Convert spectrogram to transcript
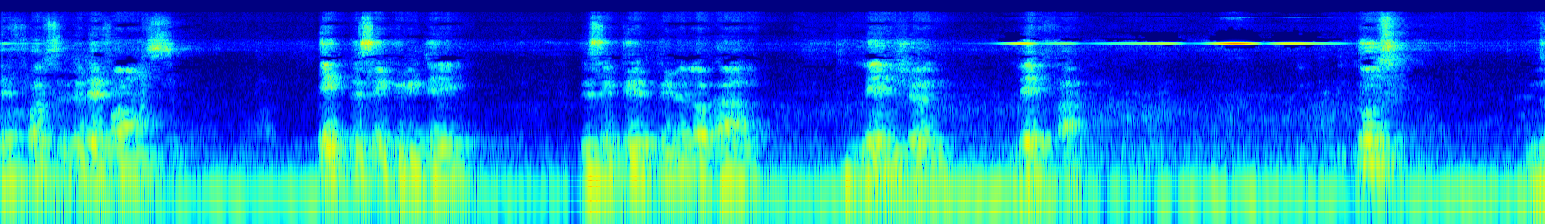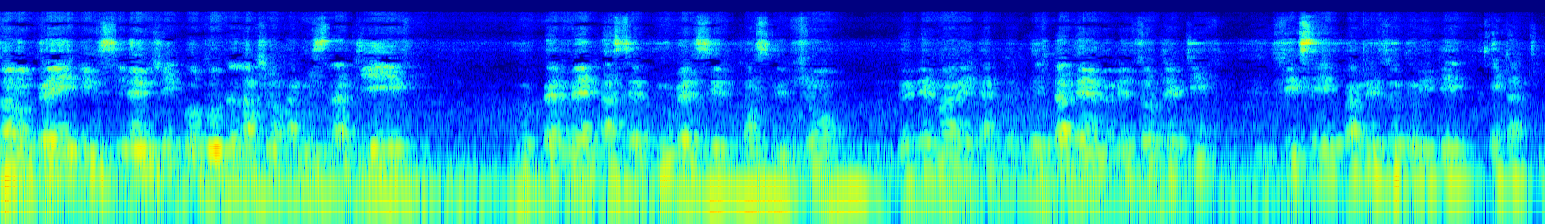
des forces de défense et de sécurité, le secteur privé local, les jeunes, les femmes. Tous, nous allons créer une synergie autour de l'action administrative pour permettre à cette nouvelle circonscription de démarrer et d'atteindre les objectifs fixés par les autorités étatiques.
